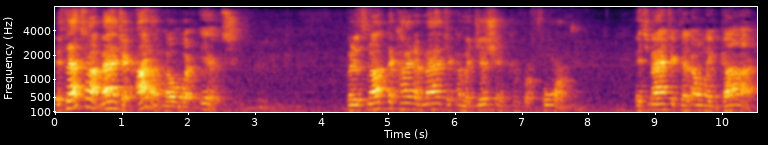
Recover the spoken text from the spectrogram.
If that's not magic, I don't know what is. But it's not the kind of magic a magician can perform. It's magic that only God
